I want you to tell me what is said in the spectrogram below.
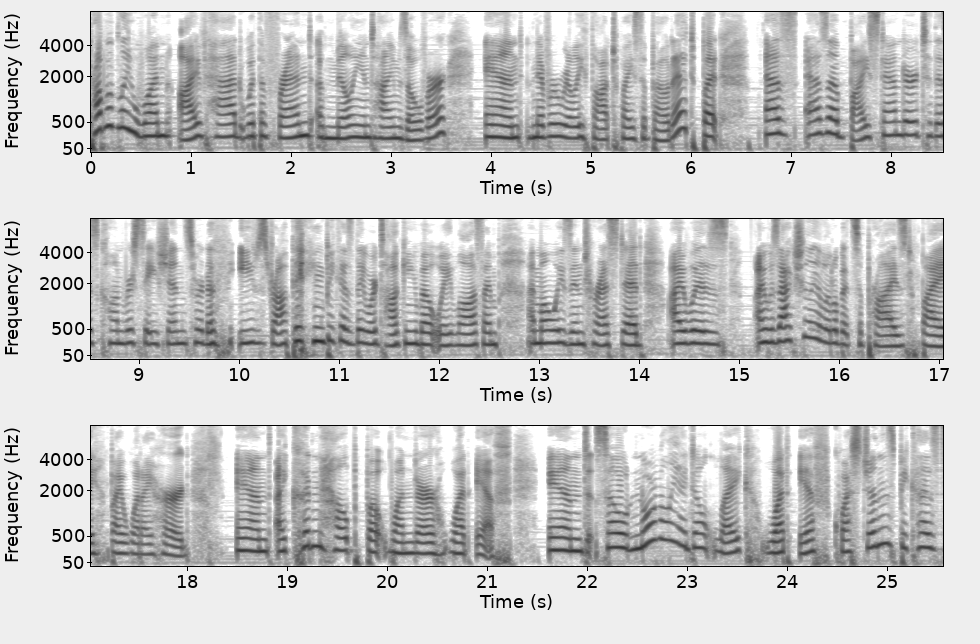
probably one I've had with a friend a million times over and never really thought twice about it. But as as a bystander to this conversation, sort of eavesdropping because they were talking about weight loss, I'm I'm always interested. I was I was actually a little bit surprised by by what I heard. And I couldn't help but wonder what if. And so normally I don't like what if questions because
